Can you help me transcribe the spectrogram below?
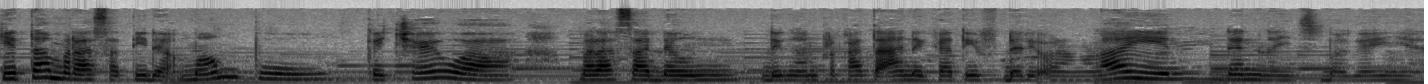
kita merasa tidak mampu, kecewa, merasa down dengan perkataan negatif dari orang lain, dan lain sebagainya.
